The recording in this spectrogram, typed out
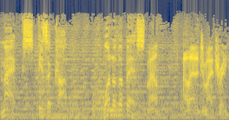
Max is a cop, one of the best. Well, I'll add it to my trade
